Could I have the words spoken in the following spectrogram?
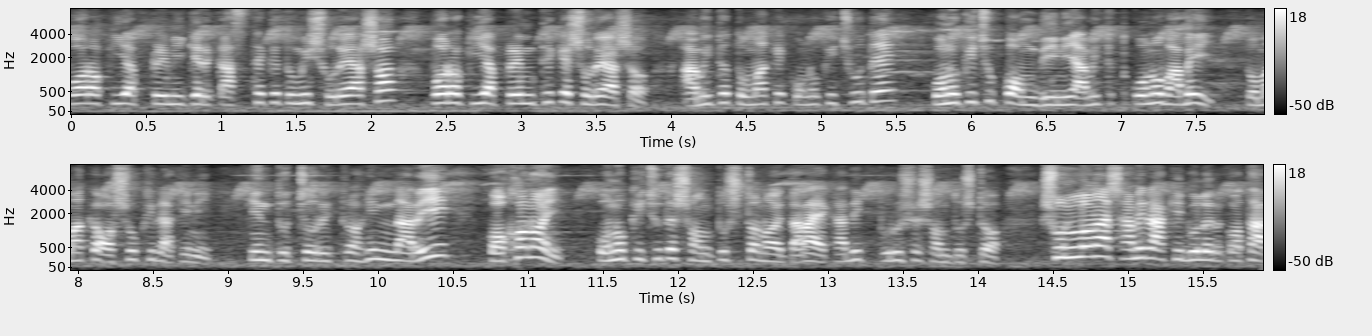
পরকীয়া প্রেমিকের কাছ থেকে তুমি সরে আসো, পরকীয়া প্রেম থেকে সরে আসো। আমি তো তোমাকে কোনো কিছুতে, কোনো কিছু কম দিইনি, আমি তো কোনোভাবেই তোমাকে অসুখী রাখিনি। কিন্তু চরিত্রহীন নারী কখনোই কোনো কিছুতে সন্তুষ্ট নয়, তারা একাধিক পুরুষে সন্তুষ্ট। শুনল না স্বামী রাকিবুলের কথা?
